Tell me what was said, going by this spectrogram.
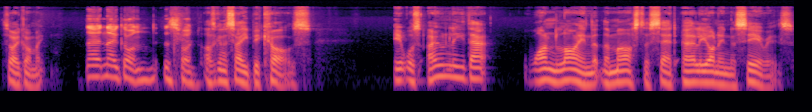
sorry go on mate no, no, go on. That's fine. i was going to say because it was only that one line that the master said early on in the series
